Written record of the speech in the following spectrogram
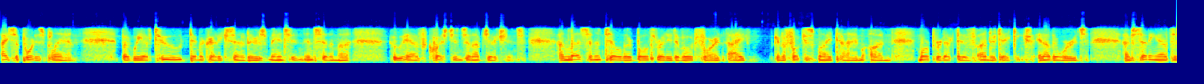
I support his plan, but we have two Democratic senators, Manchin and Sinema, who have questions and objections. Unless and until they're both ready to vote for it, I going to focus my time on more productive undertakings. In other words, I'm setting out to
